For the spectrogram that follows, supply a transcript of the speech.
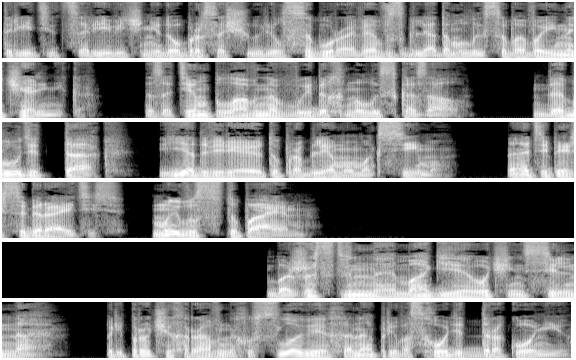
Третий царевич недобро сощурился, буравя взглядом лысого военачальника. Затем плавно выдохнул и сказал. «Да будет так. Я доверяю эту проблему Максиму. А теперь собирайтесь. Мы выступаем». Божественная магия очень сильна. При прочих равных условиях она превосходит драконью.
